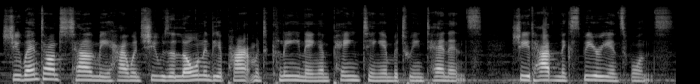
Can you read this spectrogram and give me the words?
She went on to tell me how when she was alone in the apartment cleaning and painting in between tenants, she had had an experience once.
